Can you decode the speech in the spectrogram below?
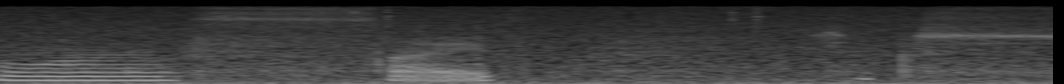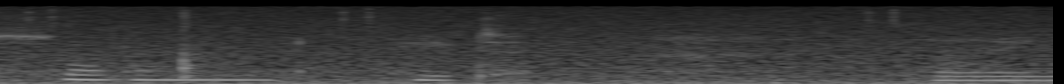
four, five, six, seven, eight, nine.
